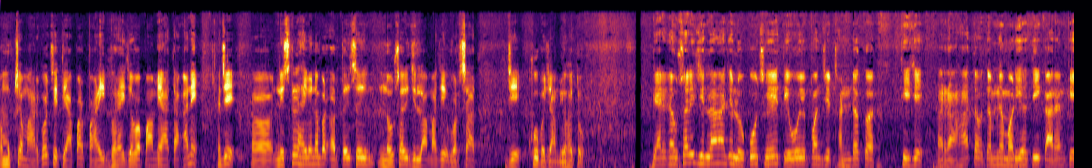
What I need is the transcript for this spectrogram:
મુખ્ય માર્ગો છે, ત્યાં પણ પાણી ભરાઈ જવા પામ્યા હતા અને જે નેશનલ હાઈવે નંબર અડતાલીસ નવસારી જિલ્લામાં જે વરસાદ જે ખૂબ જામ્યો હતો. ત્યારે નવસારી જિલ્લાના જે લોકો છે, તેઓએ પણ જે ઠંડકથી જે રાહત તેમને મળી હતી, કારણ કે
